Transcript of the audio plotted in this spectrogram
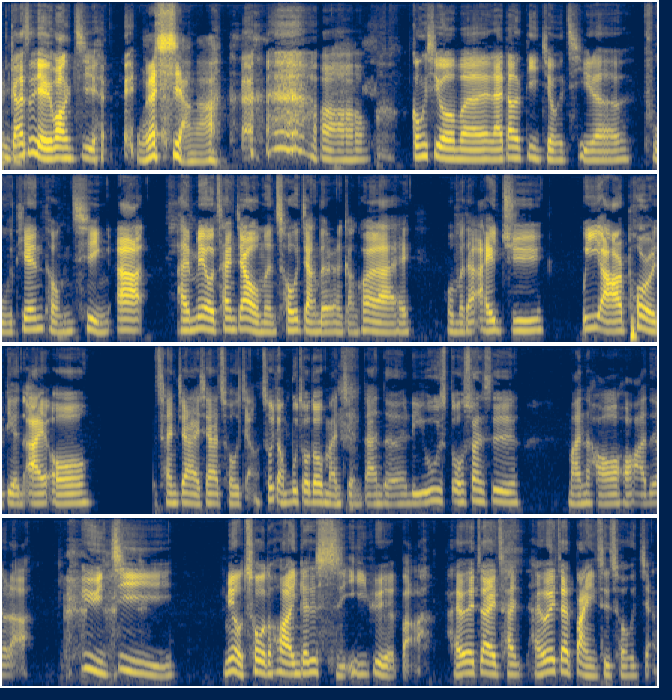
你刚是也忘记了？我在想啊。啊，恭喜我们来到第九集了，普天同庆啊！还没有参加我们抽奖的人，赶快来我们的 IG VRPOR 点 IO 参加一下抽奖。抽奖步骤都蛮简单的，礼物都算是蛮豪华的啦。预计。没有错的话，应该是十一月吧，还会再参，还会再办一次抽奖。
